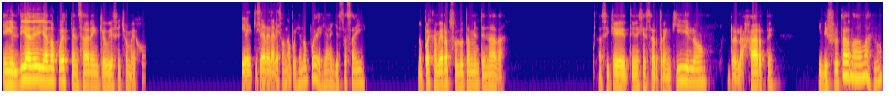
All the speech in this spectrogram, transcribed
en el día de ya no puedes pensar en qué hubiese hecho mejor. quisiera arreglar eso. persona, pues ya no puedes, ya, ya estás ahí. No puedes cambiar absolutamente nada. Así que tienes que estar tranquilo, relajarte y disfrutar nada más, ¿no?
